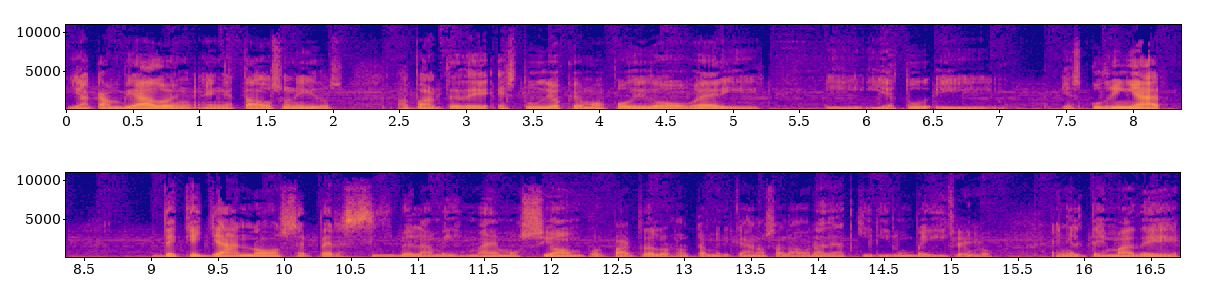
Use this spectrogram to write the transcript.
y ha cambiado en, en Estados Unidos, aparte de estudios que hemos podido ver y, y, y estu- y- y escudriñar, de que ya no se percibe la misma emoción por parte de los norteamericanos a la hora de adquirir un vehículo en el tema de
